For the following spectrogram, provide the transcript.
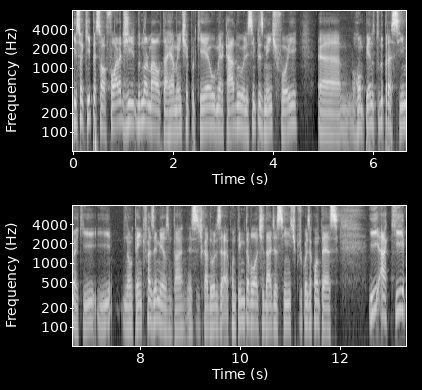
Isso aqui, pessoal, fora de, do normal, tá? Realmente é porque o mercado ele simplesmente foi rompendo tudo para cima aqui e não tem que fazer mesmo, tá? Esses indicadores, eh, quando tem muita volatilidade assim, esse tipo de coisa acontece. E aqui,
